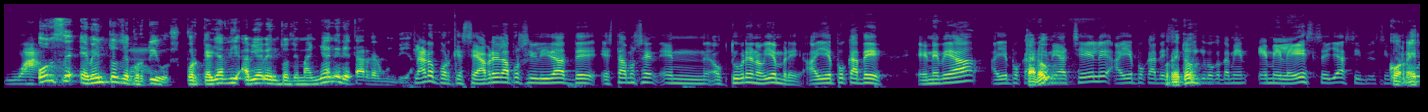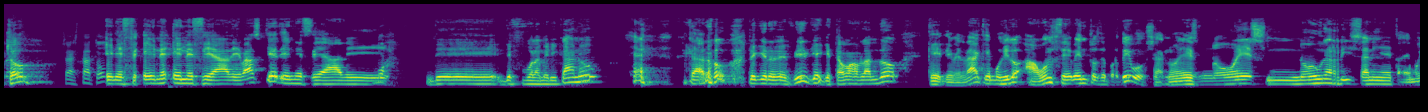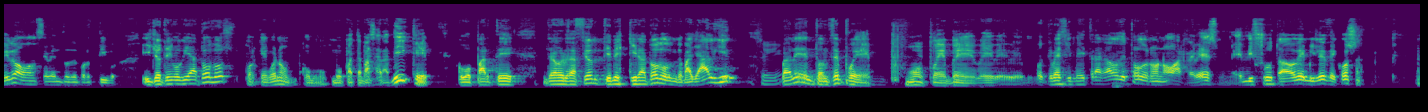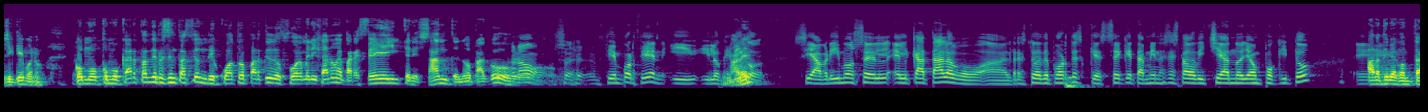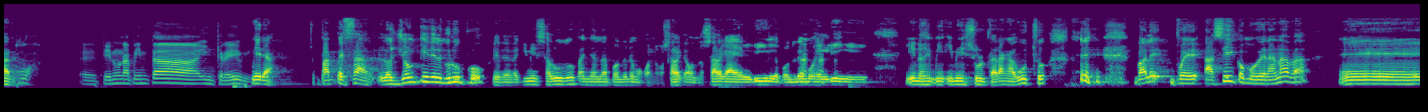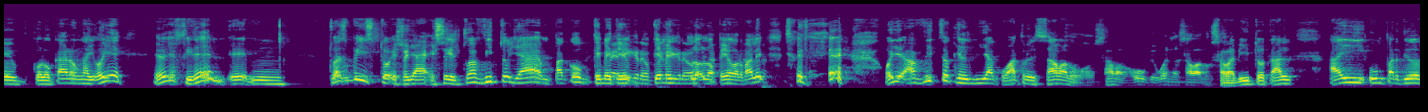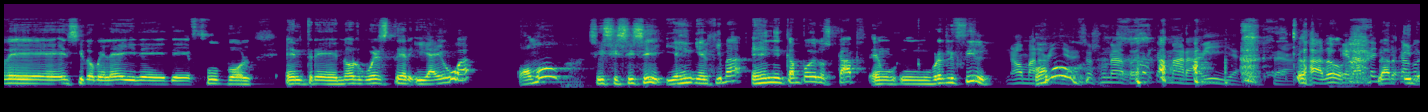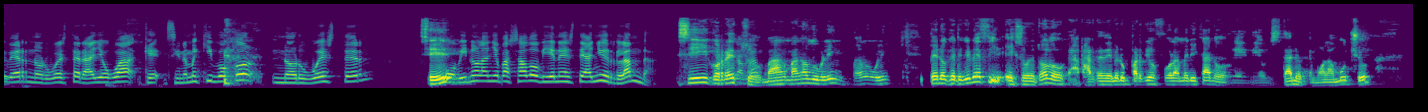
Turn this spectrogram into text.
Wow. 11 eventos deportivos, porque había, había eventos de mañana y de tarde algún día. Claro, porque se abre la posibilidad de. Estamos en, en octubre, noviembre. Hay época de NBA, hay época Claro. de NHL, hay época de, Correcto. si no me equivoco, también MLS ya. Sin, sin Correcto. figuras. O sea, está todo. NF N- NCA de básquet, NCA de, de fútbol americano. claro, te quiero decir que, que estamos hablando que de verdad que hemos ido a 11 eventos deportivos. O sea, no es, no es, no es una risa ni neta. Hemos ido a 11 eventos deportivos. Y yo tengo que ir a todos, porque bueno, como, como te pasar a ti, que como parte de la organización tienes que ir a todo donde vaya alguien, Sí. ¿vale? Entonces, pues, pues, pues, pues, pues, pues, te voy a decir, me he tragado de todo. No, no, al revés. He disfrutado de miles de cosas. Así que bueno, como, como cartas de presentación de cuatro partidos de fútbol americano me parece interesante, ¿no, Paco? No, no, o sea, 100%. Y, y lo que Vale. digo, si abrimos el, el catálogo al resto de deportes, que sé que también has estado bicheando ya un poquito. eh, Ahora te voy a contar. buah, eh, tiene una pinta increíble. Mira, para empezar, los junkies del grupo, que desde aquí mi saludo, mañana pondremos, cuando salga, cuando salga el link, le pondremos el link y, y nos- y me insultarán a gusto, ¿vale? Pues así como de la nada, eh, colocaron ahí, oye, oye, Fidel, eh, mm, tú has visto, eso ya, eso, el tú has visto ya, Paco, te mete Peligro, te mete peligro. lo, lo peor, ¿vale? oye, has visto que el día 4, el sábado, oh, sábado, oh, qué bueno, sábado, sabadito, tal, hay un partido de NCAA y de, de fútbol entre Northwestern y Iowa. ¿Cómo? Sí, sí, sí, sí. Y, es en- y encima es en el campo de los Caps, en, en Wrigley Field. No, maravilla. ¿Cómo? Eso es una auténtica maravilla. O sea, Claro, quedarte en claro, Chicago y- y... ver Northwestern, Iowa, que si no me equivoco, Northwestern Sí, o vino el año pasado, viene este año Irlanda. sí, correcto. Van, van a Dublín, van a Dublín. Pero que te quiero decir, eh, sobre todo, aparte de ver un partido de fútbol americano de, de universitario que mola mucho,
